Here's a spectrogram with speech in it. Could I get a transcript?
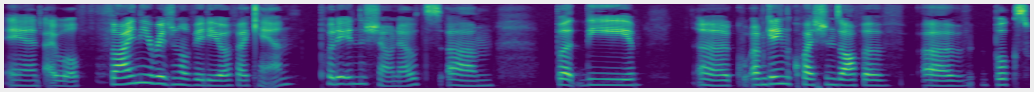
And I will find the original video if I can put it in the show notes. Um, but the uh, I'm getting the questions off of books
